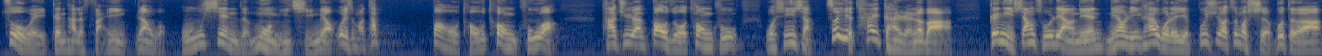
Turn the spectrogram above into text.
作为跟他的反应让我无限的莫名其妙。为什么他抱头痛哭啊？他居然抱着我痛哭。我心想，这也太感人了吧！跟你相处两年，你要离开我了，也不需要这么舍不得啊。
